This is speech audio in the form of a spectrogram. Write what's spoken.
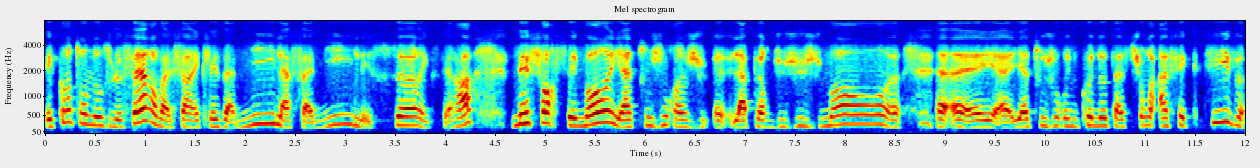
et quand on ose le faire, on va le faire avec les amis, la famille, les sœurs, etc. Mais forcément, il y a toujours euh, la peur du jugement, euh, euh, il y a toujours une connotation affective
